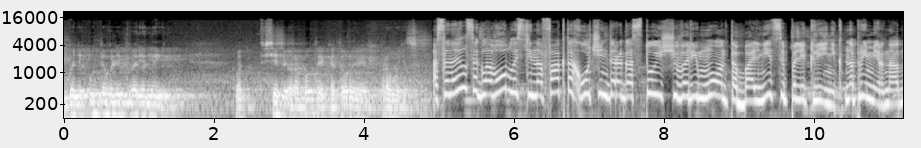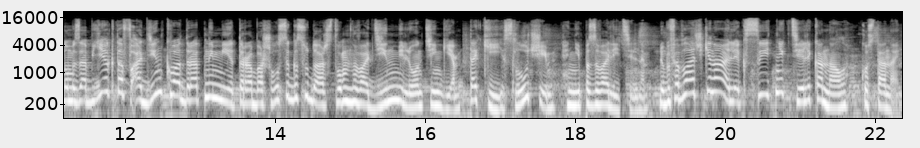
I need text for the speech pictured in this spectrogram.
были удовлетворены вот все той работы, которые проводятся. Остановился глава области на фактах очень дорогостоящего ремонта больницы поликлиник. Например, на одном из объектов один квадратный метр обошелся государством в 1 миллион тенге. Такие случаи непозволительны. Любовь Облачкина, Олег Сытник, телеканал Костанай.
